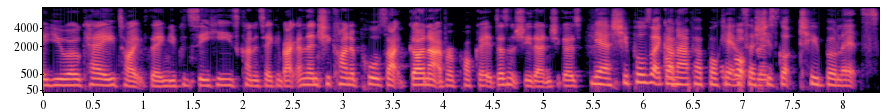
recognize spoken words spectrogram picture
"Are you okay?" type thing. You can see he's kind of taken back, and then she kind of pulls that gun out of her pocket, doesn't she? Then she goes, Yeah, she pulls that gun out of her pocket and says this. she's got two bullets.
